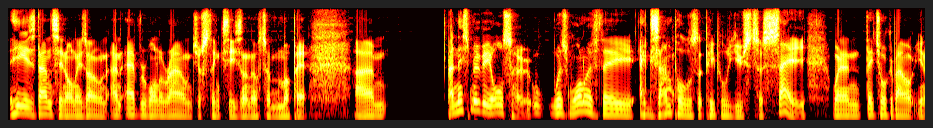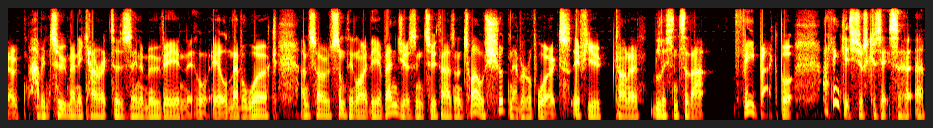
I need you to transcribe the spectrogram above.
He is dancing on his own, and everyone around just thinks he's an utter muppet. Um, and this movie also was one of the examples that people used to say when they talk about, you know, having too many characters in a movie and it'll it'll never work. And so something like The Avengers in 2012 should never have worked if you kind of listen to that feedback. But I think it's just because it's a, a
